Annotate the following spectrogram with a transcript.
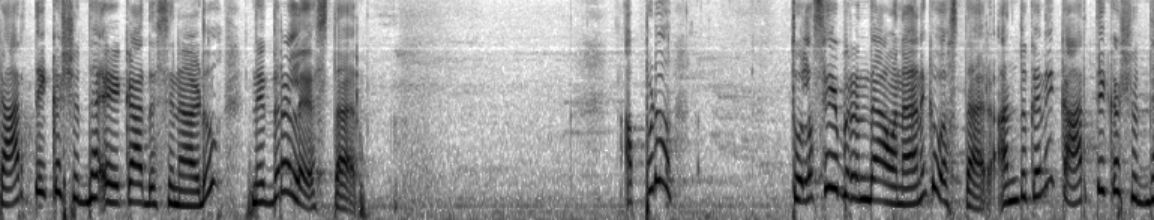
కార్తీక శుద్ధ ఏకాదశి నాడు నిద్రలేస్తారు. అప్పుడు తులసి బృందావనానికి వస్తారు. అందుకని కార్తీక శుద్ధ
